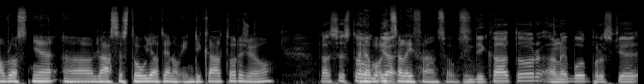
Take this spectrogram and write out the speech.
a vlastně uh, dá se z toho udělat jenom indikátor, že jo? Dá se z toho udělat celý francouz. indikátor, anebo prostě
